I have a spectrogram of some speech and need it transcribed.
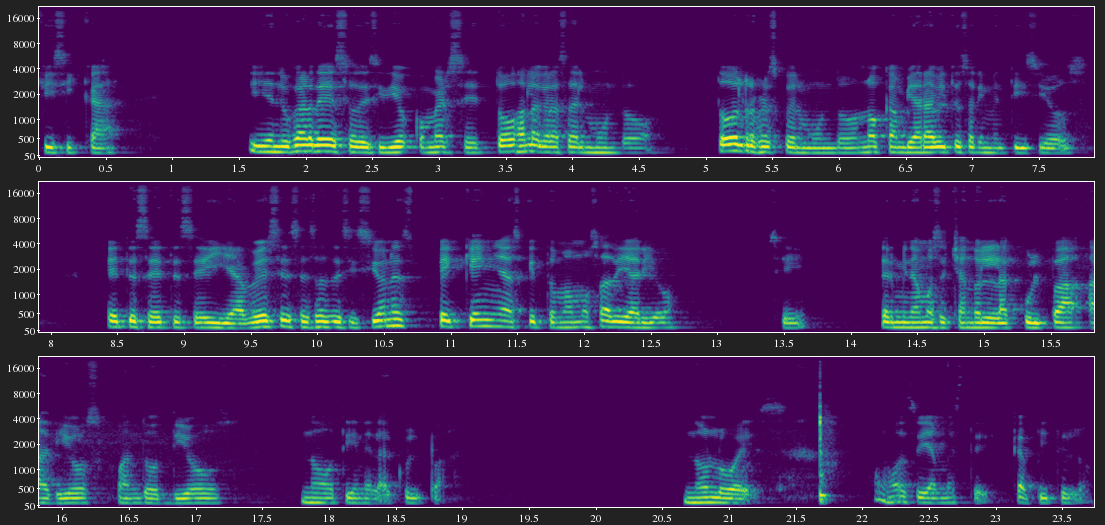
física, y en lugar de eso decidió comerse toda la grasa del mundo, todo el refresco del mundo, no cambiar hábitos alimenticios, etc, etc. Y a veces esas decisiones pequeñas que tomamos a diario, ¿sí? terminamos echándole la culpa a Dios cuando Dios no tiene la culpa. No lo es. ¿Cómo se llama este capítulo?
